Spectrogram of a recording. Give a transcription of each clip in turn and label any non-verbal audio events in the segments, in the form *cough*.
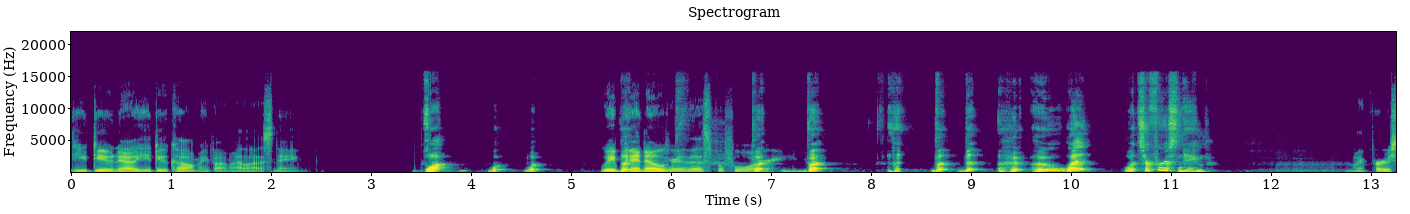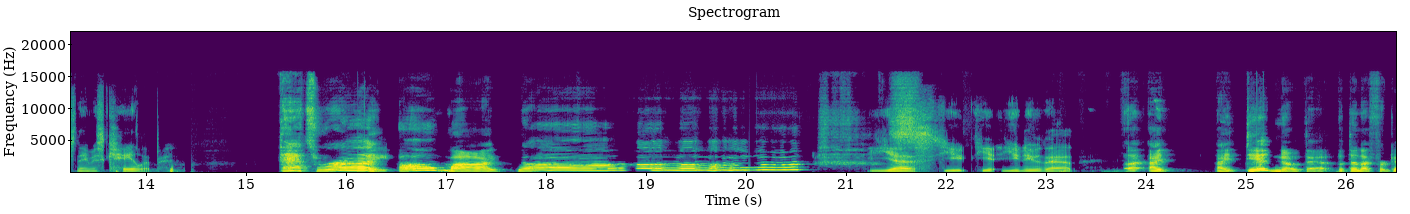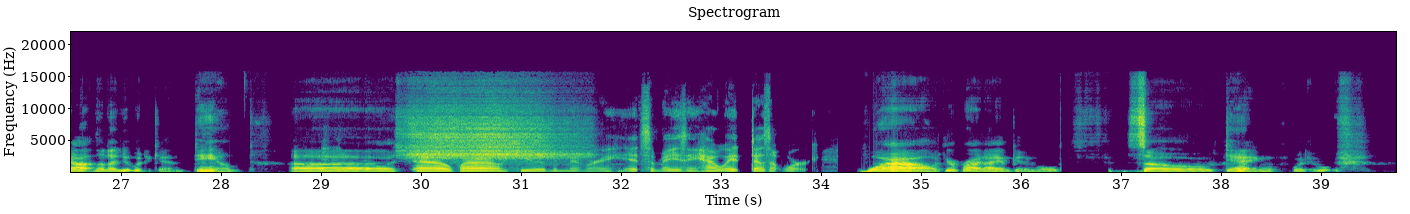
you do know you do call me by my last name. What? What? What? We've But- been over this before. But. But. But. Who? who? What? What's your first name? My first name is Caleb. That's right. Oh my god. Yes, you you, you knew that. I, I I did know that, but then I forgot. Then I knew it again. Damn. Uh. Oh wow, human memory. It's amazing how it doesn't work. Wow, you're right. I am getting old. So dang. What? *sighs*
